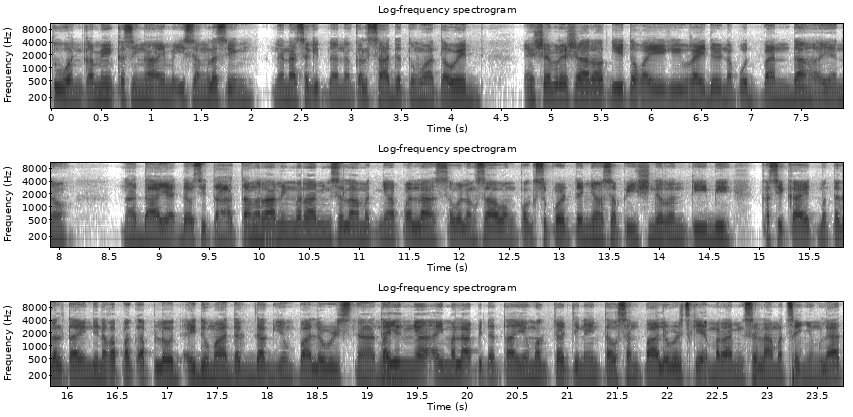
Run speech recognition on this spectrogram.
nagkalituhan kami kasi nga ay may isang lasing na nasa gitna ng kalsada tumatawid. And syempre shoutout dito kay rider na Food Panda. Ayan no. Nadaya daw si Tatang. Maraming maraming salamat nga pala sa walang sawang pagsuporta nyo sa page ni Ron TV. Kasi kahit matagal tayo hindi nakapag-upload ay dumadagdag yung followers natin. Ngayon nga ay malapit na tayong mag 39,000 followers kaya maraming salamat sa inyong lahat.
